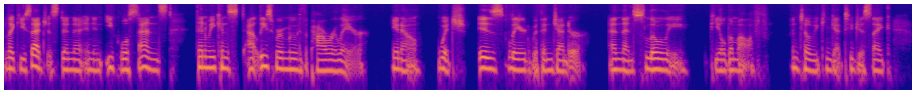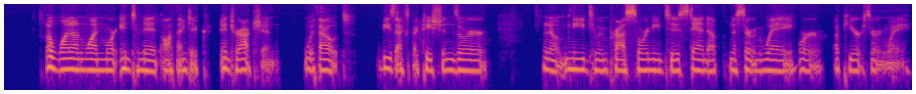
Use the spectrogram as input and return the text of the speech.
like you said just in, a, in an equal sense then we can at least remove the power layer, you know, which is layered within gender, and then slowly peel them off until we can get to just like a one on one, more intimate, authentic interaction without these expectations or, you know, need to impress or need to stand up in a certain way or appear a certain way.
